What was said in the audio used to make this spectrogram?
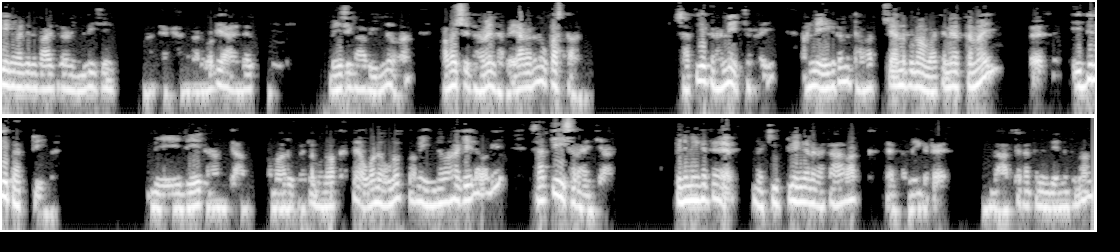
කියන වචනේ පාවිච්චි කරන ඉංග්‍රීසියෙන් කරනකොට යාද බේසිකාව ඉන්නවා අවශ්‍යතාවයෙන් තමයි එයා කරන උපස්ථාන. සතිය කරන්නේ එච්චරයි. අන්න ඒකටම තවත් කියන්න පුළුවන් වචනයක් තමයි ඉදිරිපත් වීම. මේ දේ තමයි අමාරු කරලා මොනවක් හරි ඕන වුණොත් මම ඉන්නවා කියලා වගේ සතිය ඉස්සරහින් කියන්නේ. වෙන මේකට කිප්පුවෙන් යන කතාවක් නැත්නම් මේකට දාර්ථකතන දෙන්න පුළුවන්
